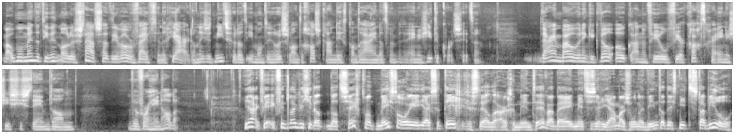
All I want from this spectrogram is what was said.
Maar op het moment dat die windmolen staat, staat hij er wel voor 25 jaar. Dan is het niet zo dat iemand in Rusland de gaskraan dicht kan draaien en dat we met een energietekort zitten. Daarin bouwen we denk ik wel ook aan een veel veerkrachtiger energiesysteem dan we voorheen hadden. Ja, ik vind, ik vind het leuk dat je dat, dat zegt. Want meestal hoor je juist het tegengestelde argument. Hè, waarbij mensen zeggen, ja, maar zon en wind, dat is niet stabiel.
